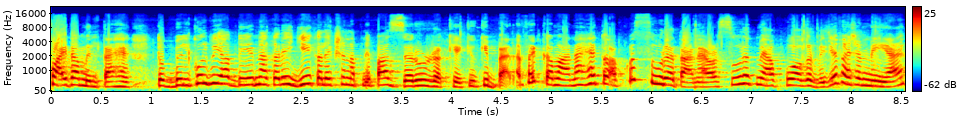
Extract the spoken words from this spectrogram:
फ़ायदा मिलता है। तो बिल्कुल भी आप देर ना करें, ये कलेक्शन अपने पास ज़रूर रखें, क्योंकि बेनिफिट कमाना है तो आपको सूरत आना है, और सूरत में आपको अगर विजय फ़ैशन नहीं आए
